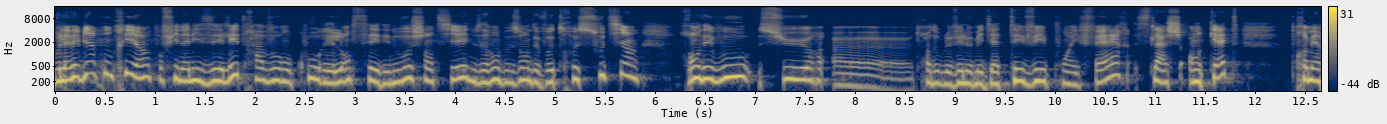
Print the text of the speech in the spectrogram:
Vous l'avez bien compris, hein, pour finaliser les travaux en cours et lancer des nouveaux chantiers, nous avons besoin de votre soutien. Rendez-vous sur euh, www.lemediatv.fr slash enquête. Premier,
